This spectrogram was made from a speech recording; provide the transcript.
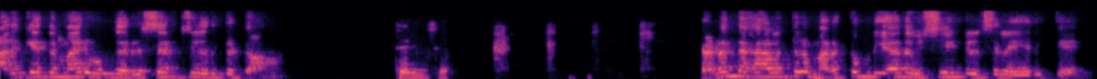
அதுக்கேத்த மாதிரி உங்க ரிசர்ச் இருக்கட்டும். சரிங்க சார். கடந்த காலத்துல மறக்க முடியாத விஷயங்கள் சில இருக்கு.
